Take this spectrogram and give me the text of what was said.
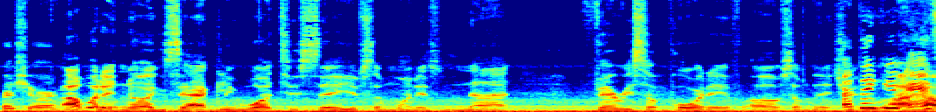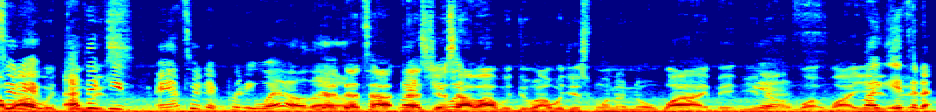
for sure I wouldn't know exactly what to say if someone is not very supportive of something that you I think do. you I- answered I it. would I think is- you've answered it pretty well, though. yeah, that's how. Like, that's just would- how I would do. I would just want to know why, but you Yes. know, what, why like is, is it an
